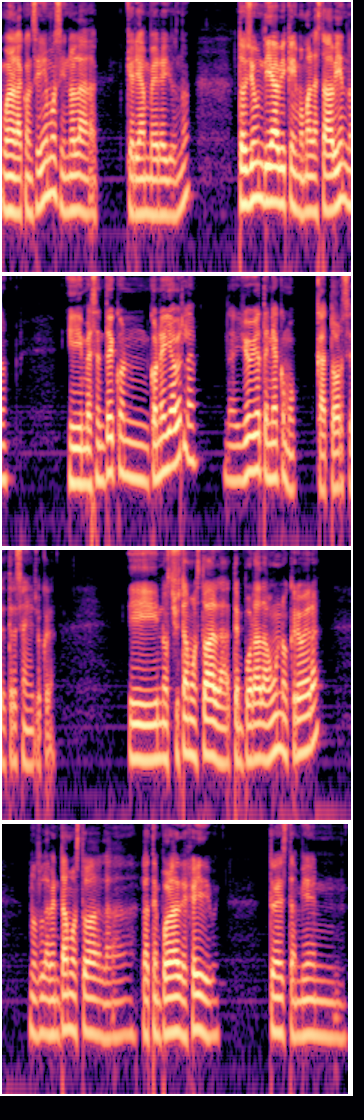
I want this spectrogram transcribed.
bueno, la conseguimos y no la querían ver ellos, ¿no? Entonces yo un día vi que mi mamá la estaba viendo y me senté con, con ella a verla. Yo ya tenía como 14, 13 años, yo creo. Y nos chutamos toda la temporada 1, creo era. Nos la aventamos toda la, la temporada de Heidi, güey. Entonces también...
